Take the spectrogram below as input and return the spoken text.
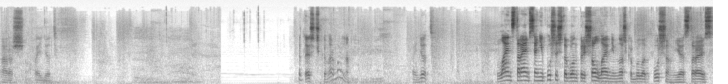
Хорошо, пойдет. ПТшечка нормально. Пойдет. Line стараемся не пушить, чтобы он пришел. Line немножко был отпушен. Я стараюсь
